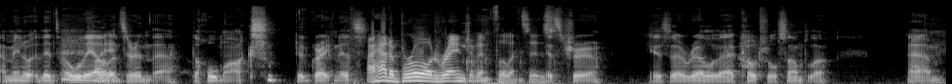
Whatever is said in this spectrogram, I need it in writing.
I mean, all the elements are in there. The hallmarks of greatness. I had a broad range of influences. It's true. It's a real uh, cultural sampler. Um,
